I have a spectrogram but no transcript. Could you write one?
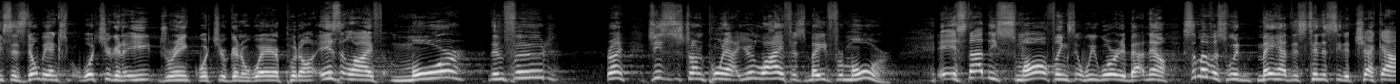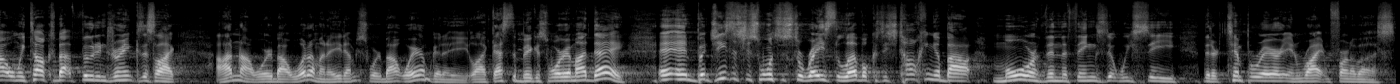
He says, Don't be anxious what you're going to eat, drink, what you're going to wear, put on. Isn't life more than food? Right? Jesus is trying to point out your life is made for more. It's not these small things that we worry about. Now, some of us would may have this tendency to check out when we talk about food and drink because it's like, I'm not worried about what I'm going to eat. I'm just worried about where I'm going to eat. Like that's the biggest worry of my day. And, and but Jesus just wants us to raise the level because he's talking about more than the things that we see that are temporary and right in front of us.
